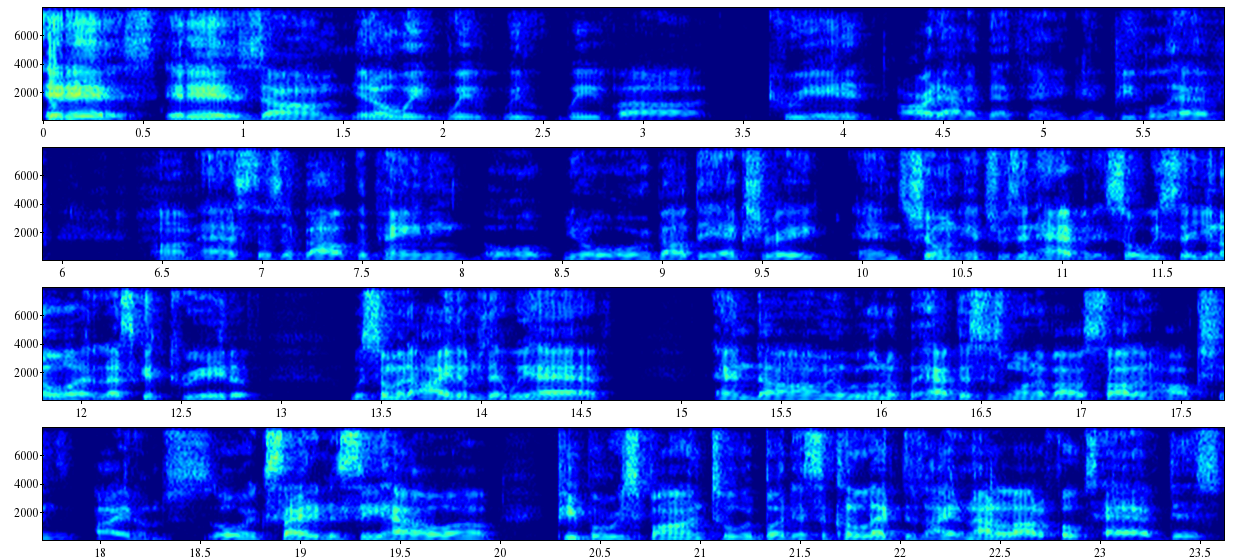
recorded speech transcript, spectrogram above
It is. It is. Um, you know, we we we we've uh, created art out of that thing, and people have um, asked us about the painting, or, you know, or about the X-ray, and shown interest in having it. So we said, you know what? Let's get creative with some of the items that we have, and um, and we're going to have this as one of our silent auction items. So excited to see how uh, people respond to it. But it's a collective item. Not a lot of folks have this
